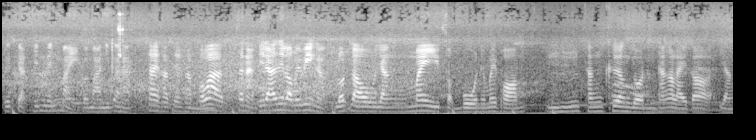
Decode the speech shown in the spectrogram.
คือจัดทิทเมนต์ใหม่ประมาณนี้ป่ะฮะ ใช่ครับใช่ครับ เพราะว่าสนามที่แล้วที่เราไปวิ่งอะ รถเรายังไม่สมบูรณ์ยังไม่พร้อม อือฮึทั้งเครื่องยนต์ทั้งอะไรก็ยัง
